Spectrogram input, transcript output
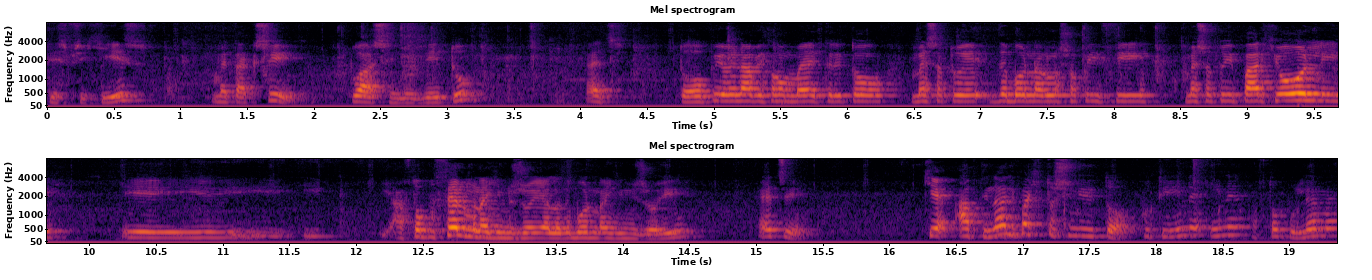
της ψυχής μεταξύ του ασυνειδήτου, έτσι, το οποίο είναι αβυθομέτρητο, μέσα του δεν μπορεί να γλωσσοποιηθεί, μέσα του υπάρχει όλη η, αυτό που θέλουμε να γίνει ζωή αλλά δεν μπορεί να γίνει ζωή, έτσι. Και απ' την άλλη υπάρχει το συνειδητό, που τι είναι, είναι αυτό που λέμε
